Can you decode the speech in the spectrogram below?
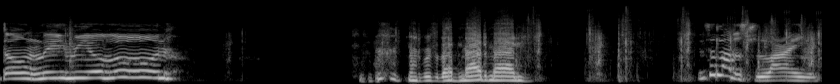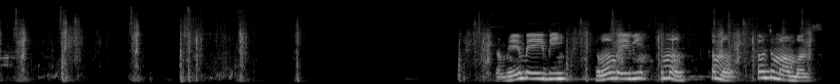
Don't leave me alone. Not with that madman. There's a lot of slime. Come here, baby. Come on, baby. Come on. Come on. Come to mama's.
